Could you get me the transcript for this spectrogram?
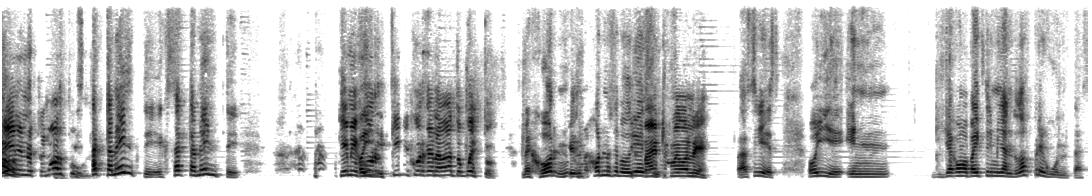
creen en nuestro amor. Pues. Exactamente, exactamente. ¿Qué mejor, ¿qué mejor garabato puesto? Mejor, mejor no se podría decir. Maestro Redolés. Así es. Oye, en, ya como para ir terminando, dos preguntas.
